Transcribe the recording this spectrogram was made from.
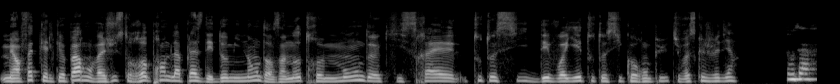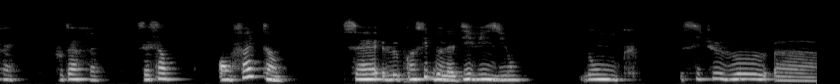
mais en fait, quelque part, on va juste reprendre la place des dominants dans un autre monde qui serait tout aussi dévoyé, tout aussi corrompu. Tu vois ce que je veux dire? Tout à fait, tout à fait. C'est ça. En fait, c'est le principe de la division. Donc, si tu veux, euh,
